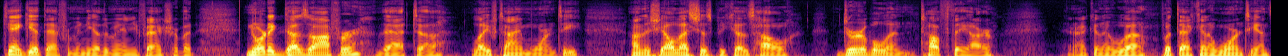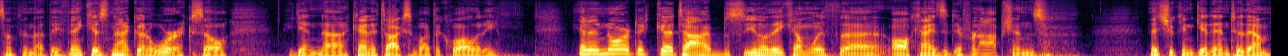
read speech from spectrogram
can't get that from any other manufacturer. But Nordic does offer that uh, lifetime warranty on the shell. That's just because how durable and tough they are. They're not going to uh, put that kind of warranty on something that they think is not going to work. So, again, uh, kind of talks about the quality. And in Nordic uh, tubs, you know, they come with uh, all kinds of different options that you can get into them.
